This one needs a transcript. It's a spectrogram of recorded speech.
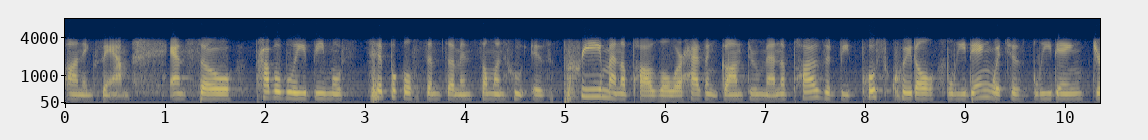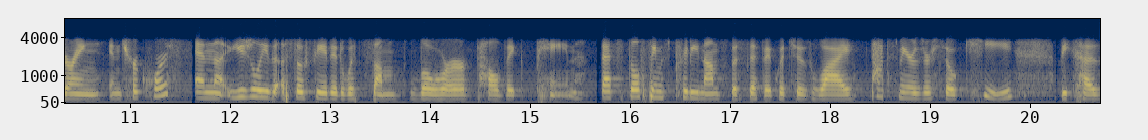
on exam. And so, probably the most typical symptom in someone who is premenopausal or hasn't gone through menopause would be postcoital bleeding, which is bleeding during intercourse, and usually associated with some lower pelvic pain. That still seems pretty nonspecific, which is why pap smears are so key because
